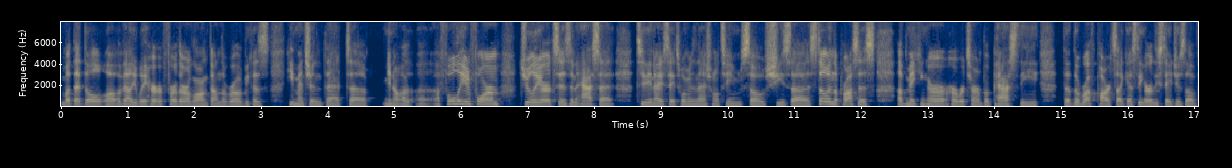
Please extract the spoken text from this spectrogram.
but that they'll uh, evaluate her further along down the road because he mentioned that uh, you know a, a, fully informed Julie Ertz is an asset to the United States Women's National Team. So she's uh, still in the process of making her her return, but past the, the the rough parts, I guess, the early stages of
